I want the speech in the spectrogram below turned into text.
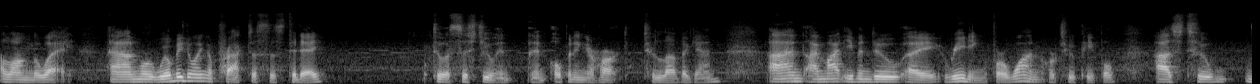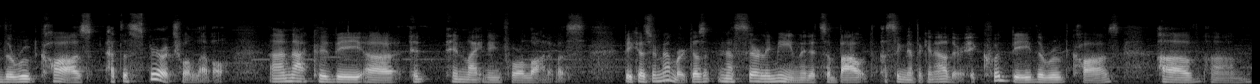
along the way. And we'll be doing a practices today to assist you in, in opening your heart to love again. And I might even do a reading for one or two people as to the root cause at the spiritual level. And that could be uh, enlightening for a lot of us. Because remember, it doesn't necessarily mean that it's about a significant other. It could be the root cause of um,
